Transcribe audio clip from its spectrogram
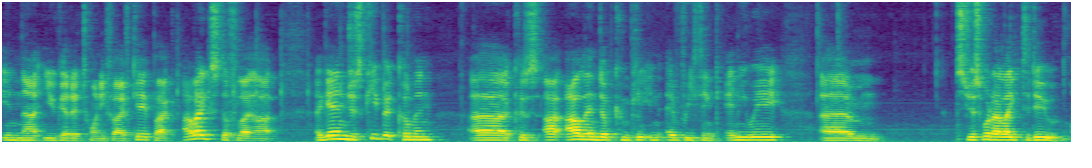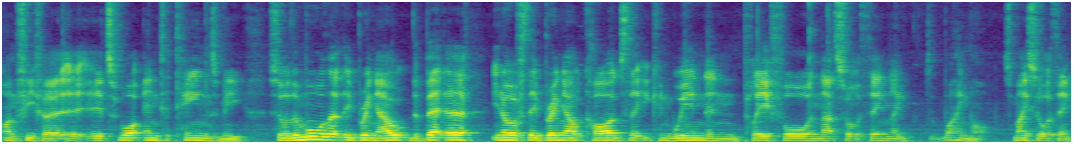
in that, you get a 25k pack. I like stuff like that. Again, just keep it coming because uh, I'll end up completing everything anyway. Um, it's just what I like to do on FIFA. It's what entertains me. So the more that they bring out, the better. You know, if they bring out cards that you can win and play for and that sort of thing, like why not? It's my sort of thing.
